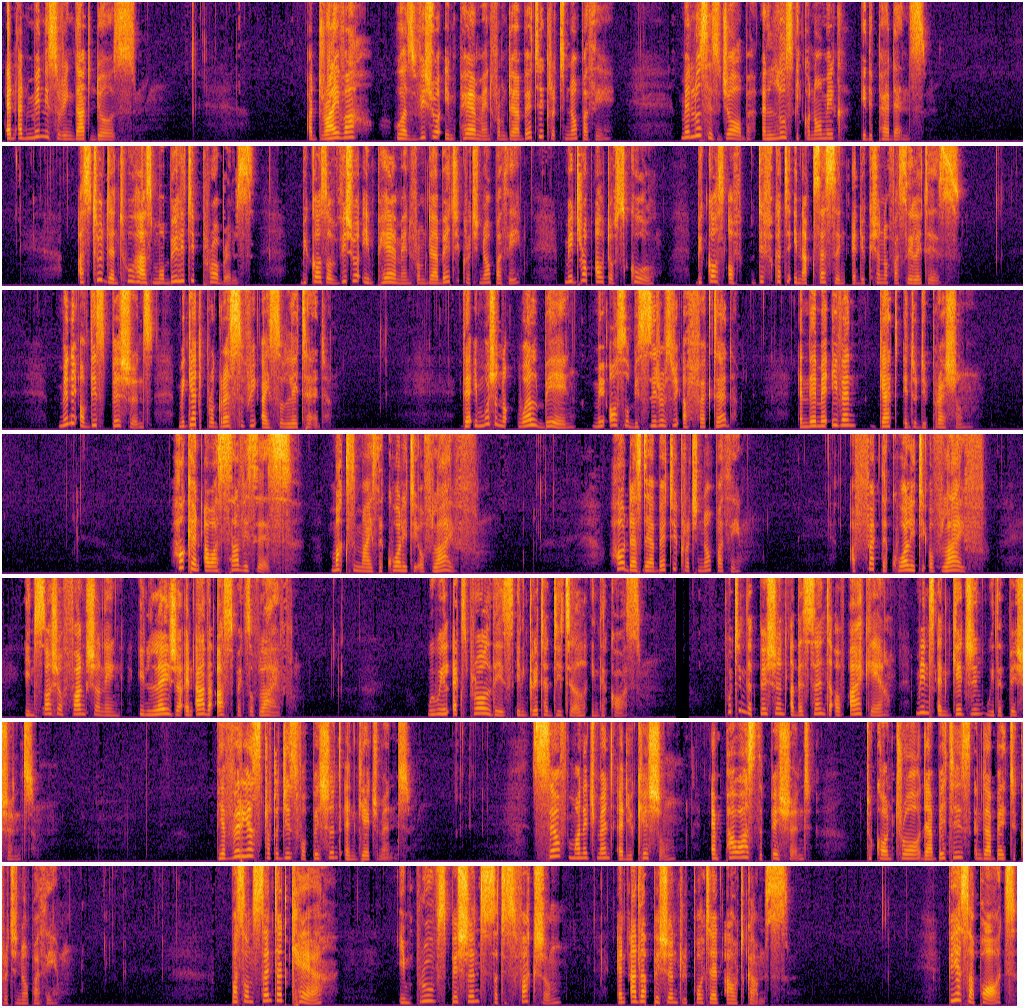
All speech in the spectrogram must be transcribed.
and administering that dose. A driver who has visual impairment from diabetic retinopathy may lose his job and lose economic independence. A student who has mobility problems because of visual impairment from diabetic retinopathy may drop out of school because of difficulty in accessing educational facilities. Many of these patients may get progressively isolated. Their emotional well-being may also be seriously affected and they may even get into depression. How can our services maximize the quality of life? How does diabetic retinopathy affect the quality of life in social functioning, in leisure and other aspects of life? We will explore this in greater detail in the course. Putting the patient at the center of eye care means engaging with the patient. There are various strategies for patient engagement. Self-management education empowers the patient to control diabetes and diabetic retinopathy. Person-centered care improves patient satisfaction and other patient-reported outcomes. Peer support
